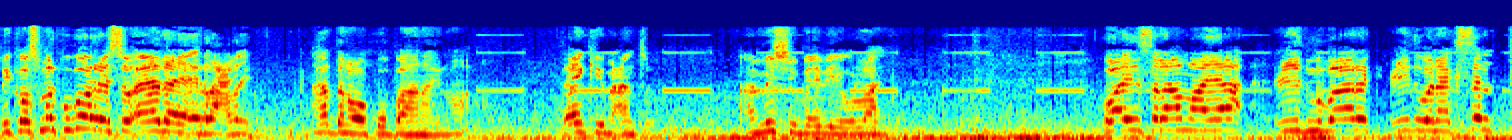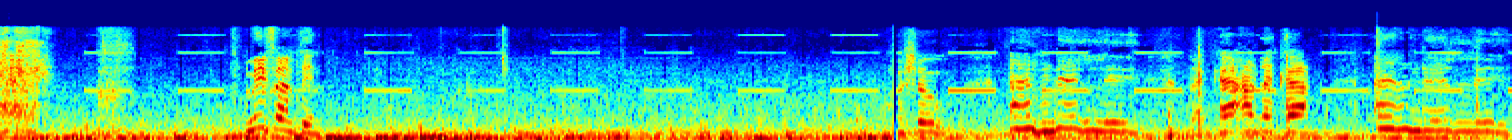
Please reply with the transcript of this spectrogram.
because marka ugu horreyso aadaya i raacday. Haddana waa kuu baanahay no ثانك يو معنته امشي بيبي والله وعيد سلام يا عيد مبارك عيد وناكسن مي فهمتين شو أندلي دكع دكع أندلي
